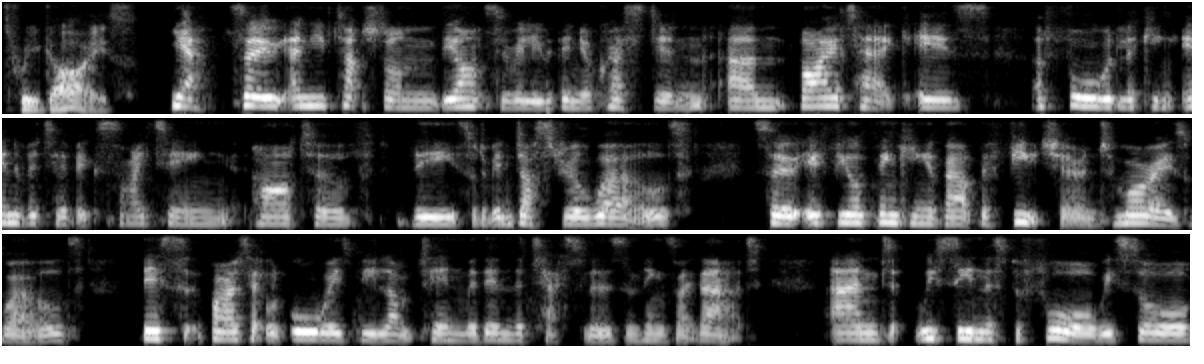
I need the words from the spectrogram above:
three guys. Yeah. So, and you've touched on the answer really within your question. Um, biotech is a forward looking, innovative, exciting part of the sort of industrial world. So, if you're thinking about the future and tomorrow's world, this biotech will always be lumped in within the Teslas and things like that. And we've seen this before. We saw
